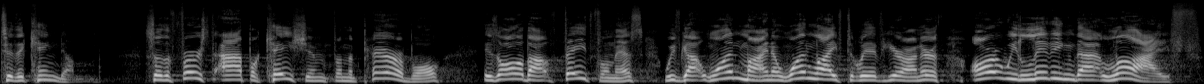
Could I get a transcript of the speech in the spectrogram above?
to the kingdom. So the first application from the parable is all about faithfulness. We've got one mina, one life to live here on earth. Are we living that life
